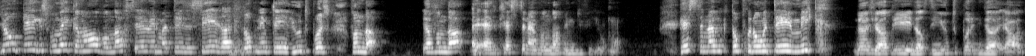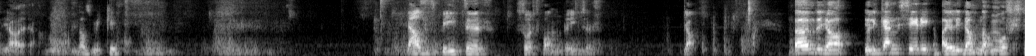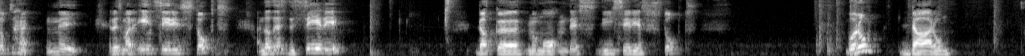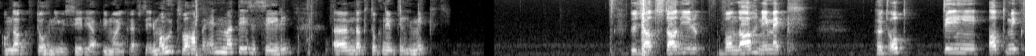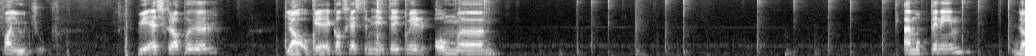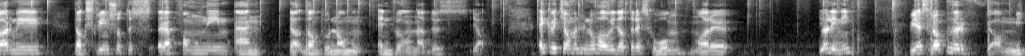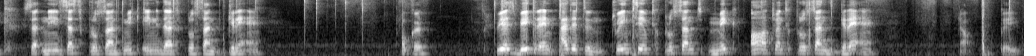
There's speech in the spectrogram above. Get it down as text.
Yo kijkers van mijn kanaal, vandaag zijn we weer met deze serie dat ik het opneem tegen YouTubers. Vandaag, ja vandaag, eh, eigenlijk gisteren en vandaag neem ik die video op man. Gisteren heb ik het opgenomen tegen Mick. Dus ja, die, dat is die YouTuber die dat, ja, ja, ja, dat is Mick hè. Dat is beter, soort van beter. Ja. Ehm, dus ja, jullie kennen de serie. Als jullie dachten dat het was gestopt, nee. Er is maar één serie gestopt. En dat is de serie dat ik uh, mijn maten is. Die serie is gestopt. Waarom? Daarom. Omdat ik toch een nieuwe serie heb, die Minecraft serie. Maar goed, we gaan beginnen met deze serie. Um, dat ik het opneem tegen Mick. Dus ja, het staat hier. Vandaag neem ik het op tegen Atmic van YouTube. Wie is grappiger? Ja, oké. Ik had gisteren geen tijd meer om... Uh, hem op te nemen. Daarmee dat ik screenshots heb van moet nemen. En ja, de antwoorden al moet invullen heb. Dus ja. Ik weet jammer genoeg al wie dat er is gewonnen. Maar uh, jullie niet. Wie is grappiger? Ja, Miek. Nee, 60% Miek, 31% Grin. Oké. Wie is beter in editen? 72% Mick, 28% Grin. Ja, oké.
